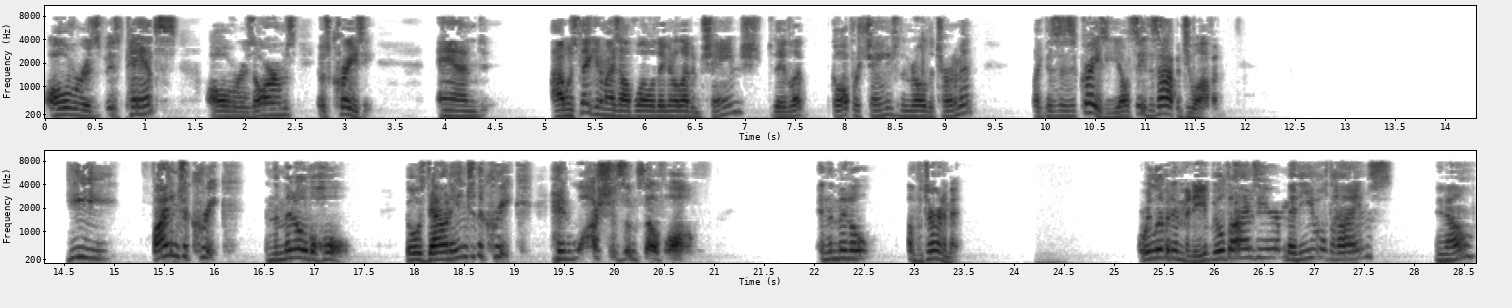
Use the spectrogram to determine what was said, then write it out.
all over his, his pants, all over his arms. It was crazy. And I was thinking to myself, well, are they going to let him change? Do they let golfers change in the middle of the tournament? Like, this is crazy. You don't see this happen too often. He finds a creek in the middle of the hole, goes down into the creek, and washes himself off in the middle of the tournament. Are we living in medieval times here? Medieval times? You know?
